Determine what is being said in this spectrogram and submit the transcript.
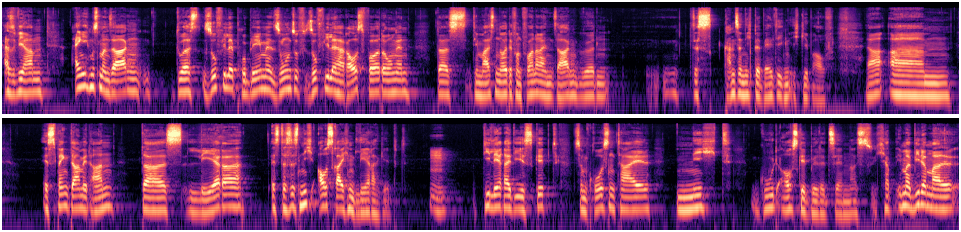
also wir haben, eigentlich muss man sagen, du hast so viele Probleme, so und so, so viele Herausforderungen, dass die meisten Leute von vornherein sagen würden, das kannst du nicht bewältigen, ich gebe auf. Ja, ähm, es fängt damit an, dass Lehrer, es, dass es nicht ausreichend Lehrer gibt. Hm. Die Lehrer, die es gibt, zum großen Teil nicht gut ausgebildet sind. Also ich habe immer wieder mal,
